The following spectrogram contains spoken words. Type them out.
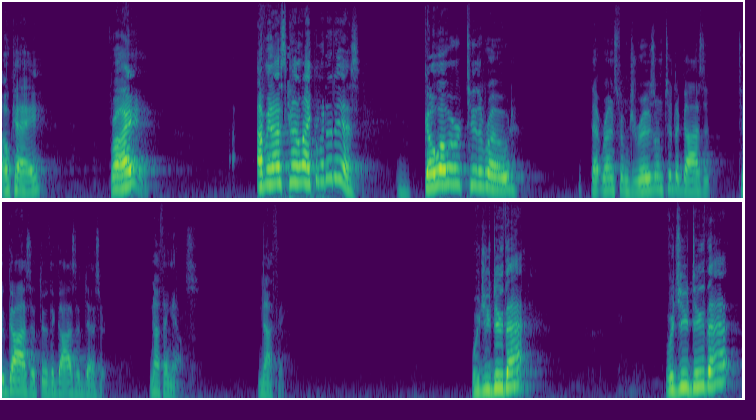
Okay? Right? I mean, that's kind of like what it is. Go over to the road that runs from Jerusalem to, the Gaza, to Gaza through the Gaza desert. Nothing else. Nothing. Would you do that? Would you do that?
